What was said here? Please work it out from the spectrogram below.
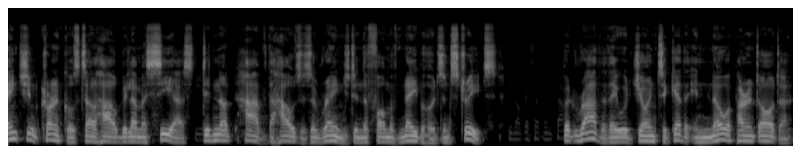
Ancient chronicles tell how Villamesías did not have the houses arranged in the form of neighborhoods and streets, but rather they were joined together in no apparent order.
